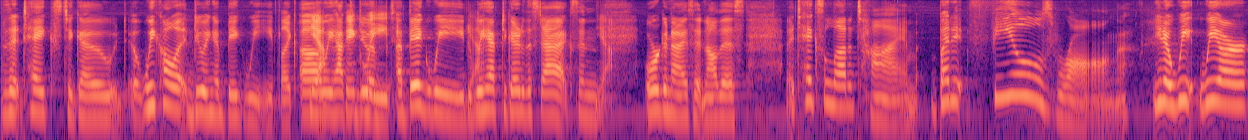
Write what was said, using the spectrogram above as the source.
that it takes to go. We call it doing a big weed. Like, oh, Yeah, we have to do a, a big weed. We have to go to the stacks and Yeah. organize it and all this. It takes a lot of time, but it feels wrong. You know, we we are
